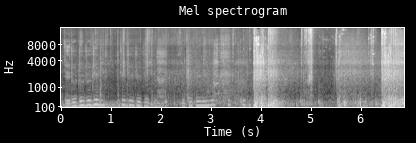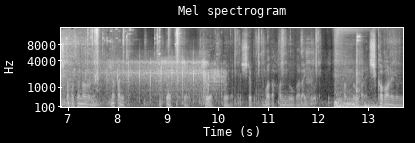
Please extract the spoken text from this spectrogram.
ドゥルルルルンドゥルルルルンドゥルルルルルル合流したはずなのに中にいたやつと声が聞こえない調べるまだ反応がないようだ。反応がない屍のようだ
